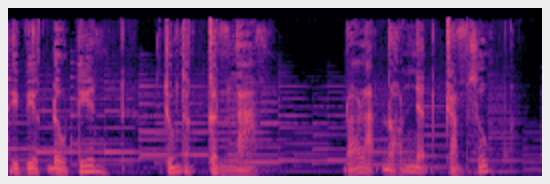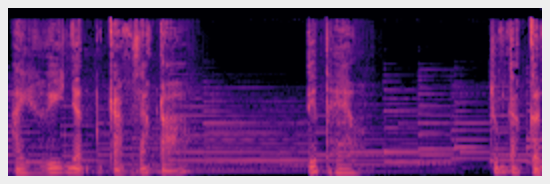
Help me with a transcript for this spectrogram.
thì việc đầu tiên chúng ta cần làm đó là đón nhận cảm xúc hay ghi nhận cảm giác đó. Tiếp theo, chúng ta cần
